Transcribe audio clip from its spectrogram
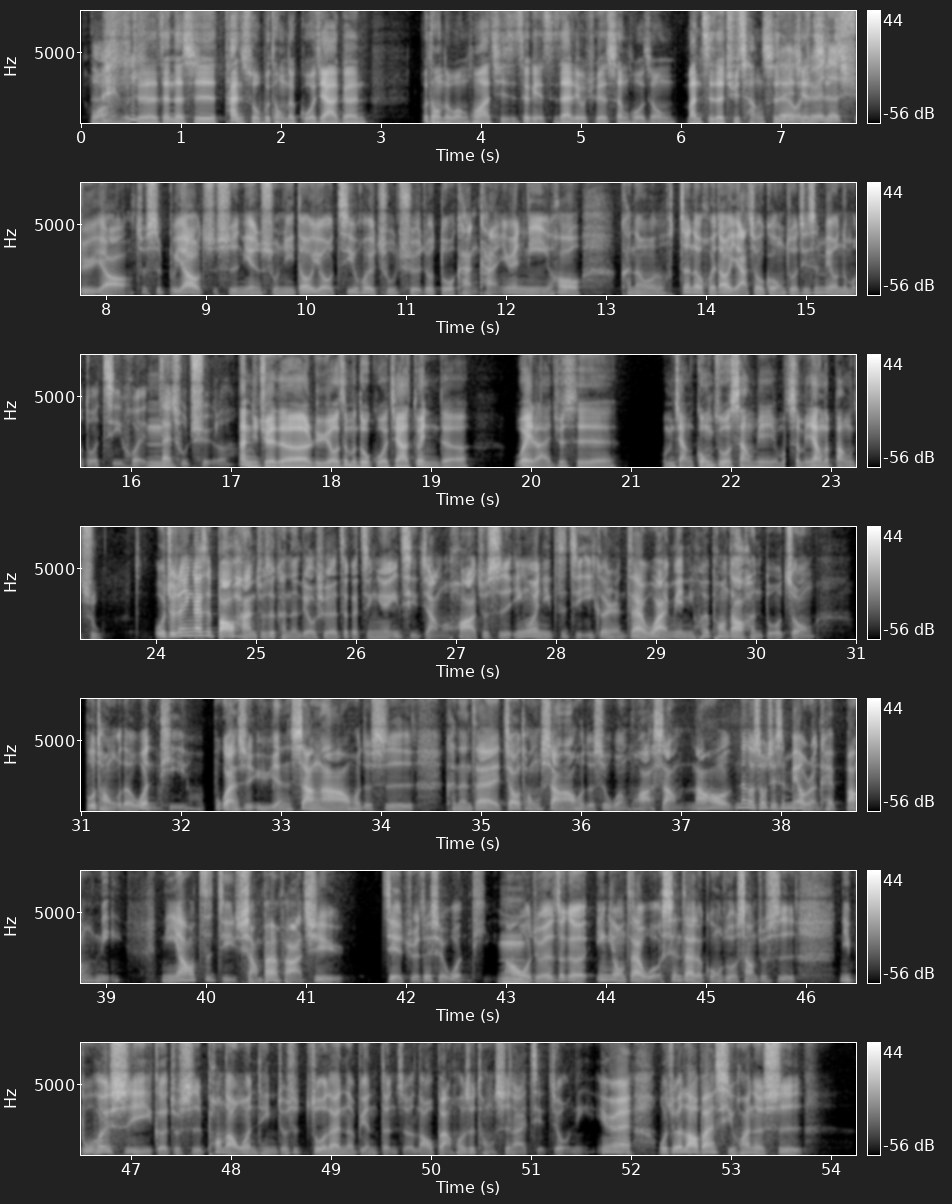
哇，我觉得真的是探索不同的国家跟不同的文化，其实这个也是在留学生活中蛮值得去尝试的对，一我觉得。需要，就是不要只是念书，你都有机会出去了就多看看，因为你以后可能真的回到亚洲工作，其实没有那么多机会嗯再出去了。那你觉得旅游这么多国家，对你的未来，就是我们讲工作上面有没有什么样的帮助？我觉得应该是包含，就是可能留学的这个经验一起讲的话，就是因为你自己一个人在外面，你会碰到很多种不同的问题，不管是语言上啊，或者是可能在交通上啊，或者是文化上。然后那个时候其实没有人可以帮你，你要自己想办法去解决这些问题。然后嗯我觉得这个应用在我现在的工作上，就是你不会是一个就是碰到问题，你就是坐在那边等着老板或是同事来解救你，因为我觉得老板喜欢的是。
